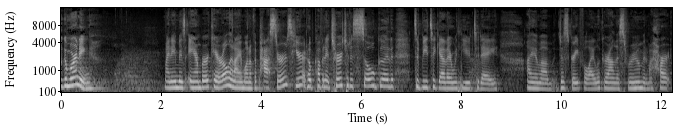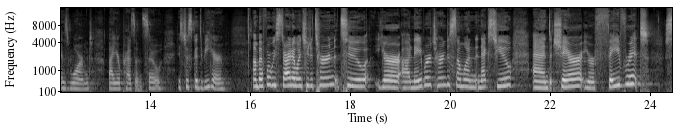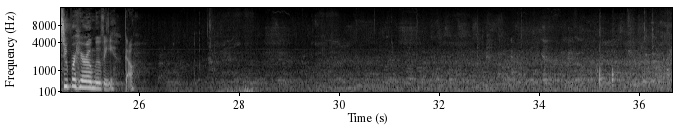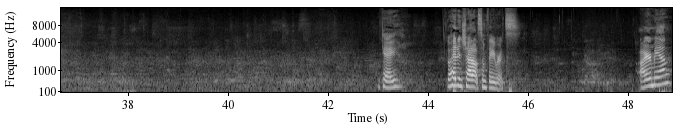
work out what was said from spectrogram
Well, good morning. My name is Amber Carroll, and I am one of the pastors here at Hope Covenant Church. It is so good to be together with you today. I am um, just grateful. I look around this room, and my heart is warmed by your presence. So it's just good to be here. Um, before we start, I want you to turn to your uh, neighbor, turn to someone next to you, and share your favorite superhero movie. Go. Okay. Go ahead and shout out some favorites. Iron Man?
